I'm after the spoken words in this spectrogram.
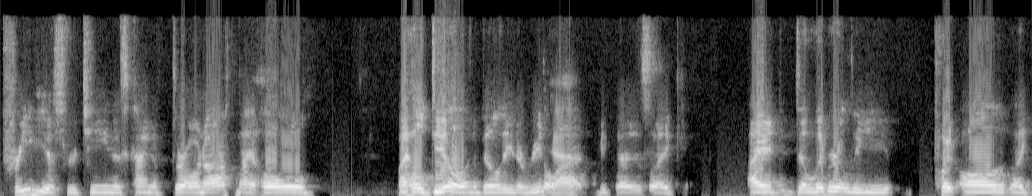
previous routine is kind of throwing off my whole my whole deal and ability to read a yeah. lot because like I had deliberately put all like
